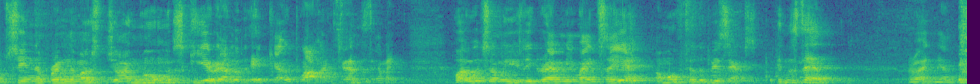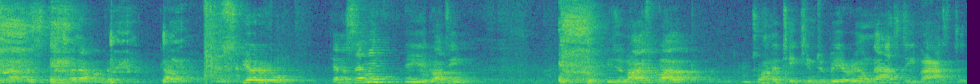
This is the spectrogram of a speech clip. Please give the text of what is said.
I've seen them bring the most ginormous gear out of their co-pilots, understand me? By which I'm usually grabbing my mate and say, yeah, I'm off to the piss house. Understand? Right, now, Steam it up a bit. Go, it's beautiful. Can you understand me? Now you got him. He's a nice bloke. I'm trying to teach him to be a real nasty bastard.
